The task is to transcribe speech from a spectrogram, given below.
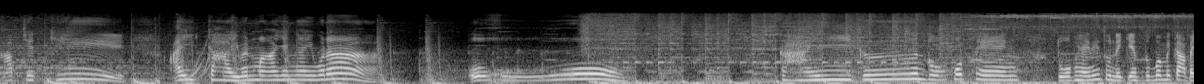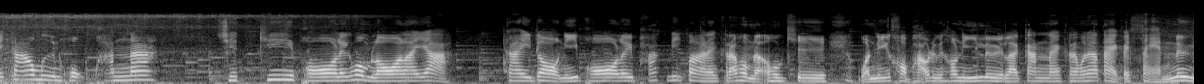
ครับเจ็ดเคไอไก่มันมายังไงวะน่าโอ้โหไกลเกินตัวโคตรแพง ตัวแพงที่สุดในเกม super mega ไป 96,000 นะเช็ดขี้พอเลยครับผมรออะไรอะไก่ดอกนี้พอเลยพักดีกว่านะครับผมนะโอเค วันนี้ขอพักถึงเท่านี้เลยละกันนะครับมันน่าแตกไปแสนหนึ่ง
